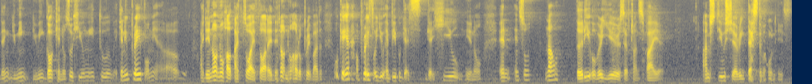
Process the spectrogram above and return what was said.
then you mean you mean God can also heal me too? Can you pray for me? Uh, I did not know how, I, so I thought I did not know how to pray, but okay, I'll pray for you. And people get, get healed, you know. And, and so now 30 over years have transpired. I'm still sharing testimonies.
